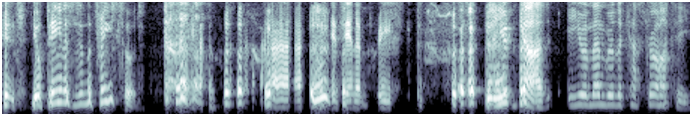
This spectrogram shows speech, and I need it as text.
Your penis is in the priesthood. it's in a priest. Are you, Gaz, are you a member of the castrati?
